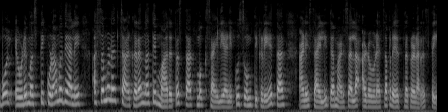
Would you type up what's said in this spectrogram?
बोल एवढे मस्ती कुणामध्ये आले? असं म्हणत चाळकरांना ते मारत असतात. मग सायली आणि कुसुम तिकडे येतात आणि सायली त्या माणसाला अडवण्याचा प्रयत्न करणार असते.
